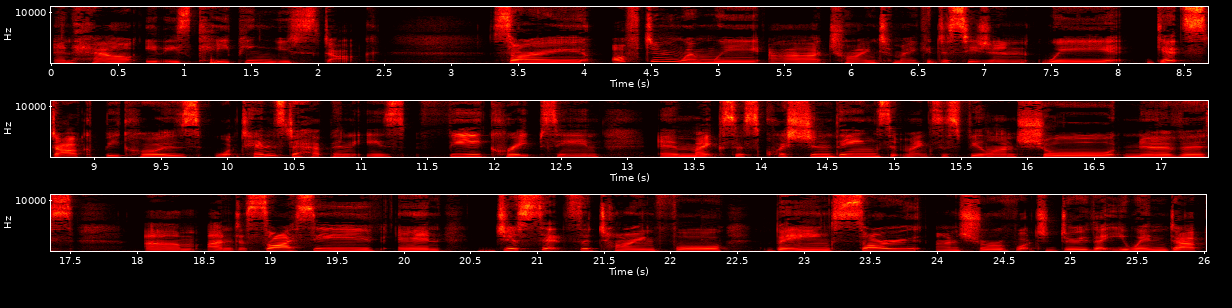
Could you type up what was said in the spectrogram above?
and how it is keeping you stuck. So, often when we are trying to make a decision, we get stuck because what tends to happen is fear creeps in and makes us question things. It makes us feel unsure, nervous, um, undecisive, and just sets the tone for being so unsure of what to do that you end up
